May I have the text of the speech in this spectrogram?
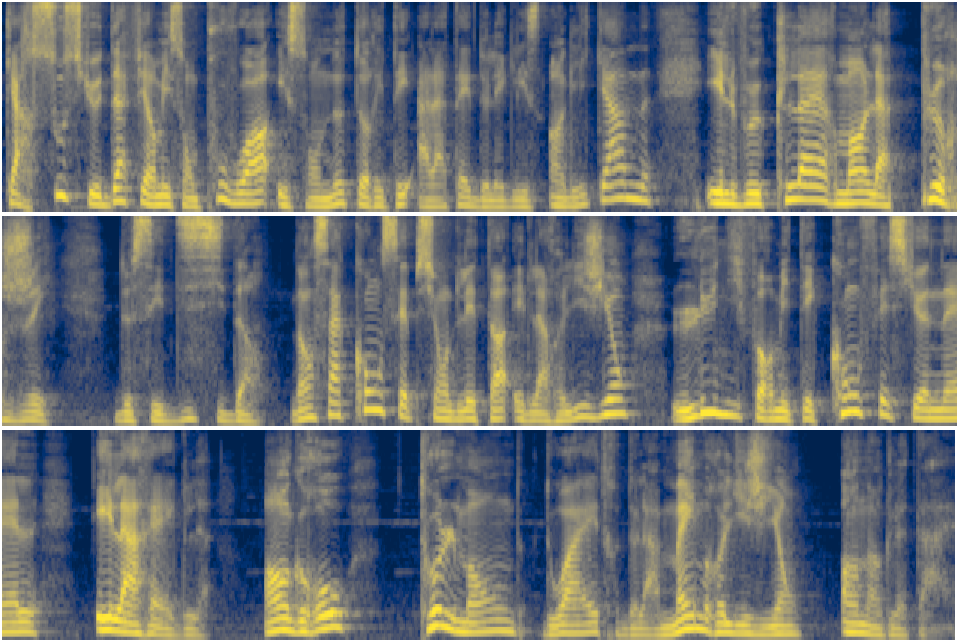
car soucieux d'affirmer son pouvoir et son autorité à la tête de l'Église anglicane, il veut clairement la purger de ses dissidents. Dans sa conception de l'État et de la religion, l'uniformité confessionnelle est la règle. En gros, Tout le monde doit être de la même religion en Angleterre.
